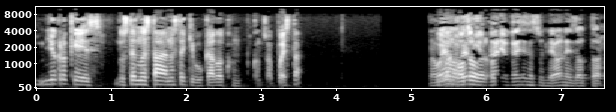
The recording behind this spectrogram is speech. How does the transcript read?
Yo creo que es, usted no está, no está equivocado con, con su apuesta. Voy a otro, gracias a sus leones, doctor.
